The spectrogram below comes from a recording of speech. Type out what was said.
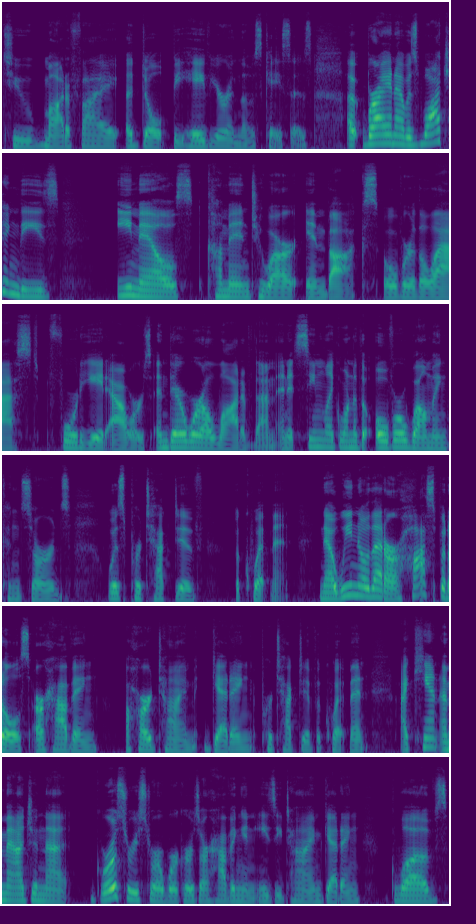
to modify adult behavior in those cases. Uh, Brian, I was watching these emails come into our inbox over the last 48 hours, and there were a lot of them. And it seemed like one of the overwhelming concerns was protective equipment. Now, we know that our hospitals are having a hard time getting protective equipment. I can't imagine that grocery store workers are having an easy time getting gloves,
